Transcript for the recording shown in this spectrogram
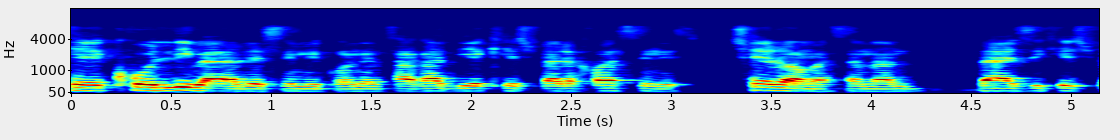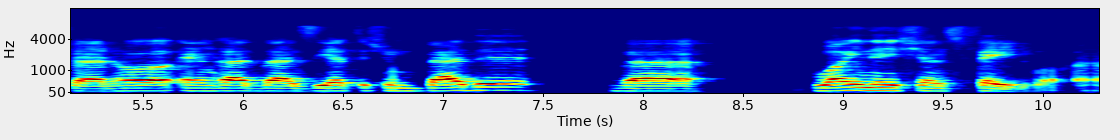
که کلی بررسی می‌کنه فقط یک کشور خاصی نیست. چرا مثلا بعضی کشورها انقدر وضعیتشون بده و why nations fail واقعا؟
